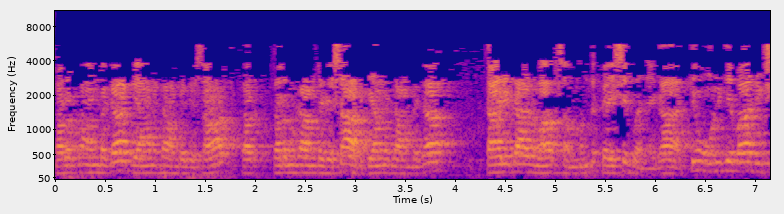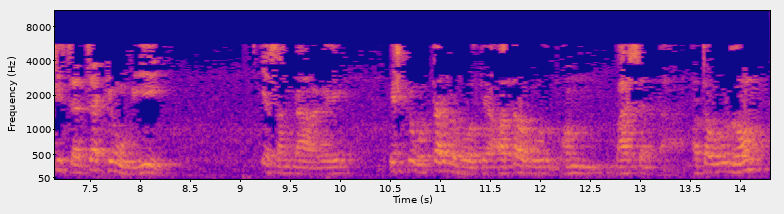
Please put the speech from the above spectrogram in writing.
कर्मकांड का ज्ञान कांड के साथ कर्मकांड के साथ ज्ञान कांड का कार्यकाल भाव संबंध कैसे बनेगा? क्यों? उनके बाद इसी चर्चा क्यों हुई? ये शंका आ गई। इसके उत्तर में बोलते हैं, अत ऊर्धम भाष्य में कहा अत ऊर्धम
